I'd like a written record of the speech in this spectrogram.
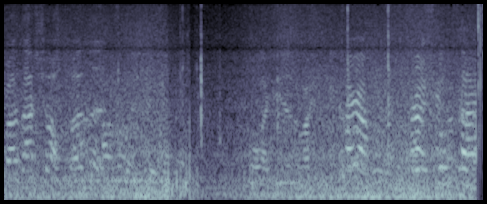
Brother shop, brother. Oh, I didn't write. Hurry up, hurry up, go fast.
